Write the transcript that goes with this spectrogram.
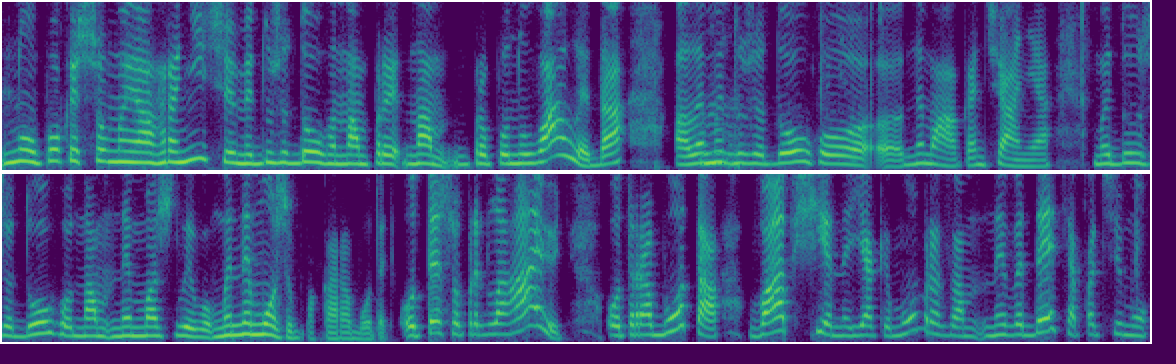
Ну, поки що ми ограничуємо, і дуже довго нам при нам пропонували, да, але ми дуже довго е, нема окончання. Ми дуже довго нам неможливо, ми не можемо поки працювати. От те, що предлагають, от робота взагалі ніяким образом не ведеться. Чому?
